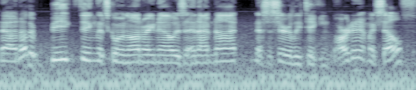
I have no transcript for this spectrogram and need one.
Now, another big thing that's going on right now is, and I'm not necessarily taking part in it myself,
